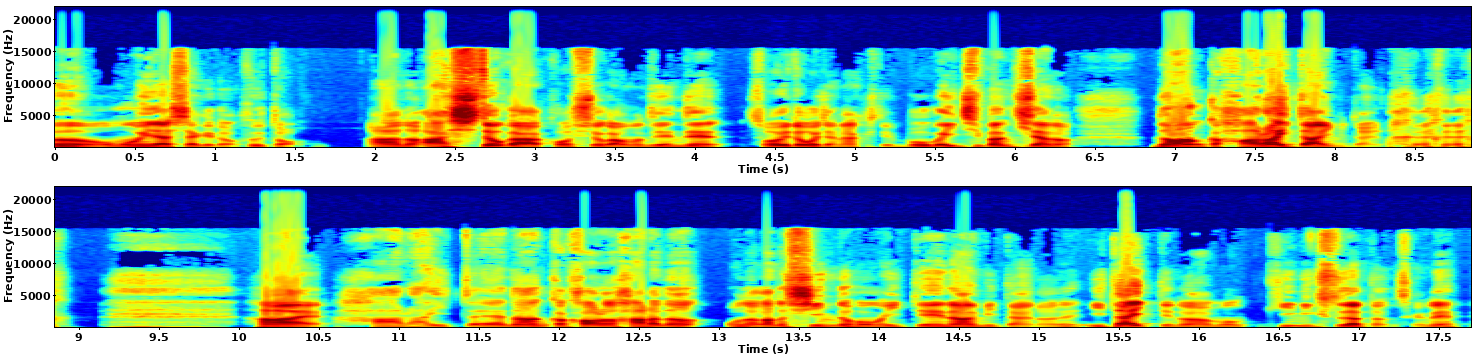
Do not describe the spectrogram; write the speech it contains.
うん、思い出したけど、ふと。あの、足とか腰とかもう全然、そういうとこじゃなくて、僕が一番来たのは、なんか腹痛いみたいな。はい。腹痛い。なんか腹の、お腹の芯の方が痛えな、みたいなね。痛いっていうのはもう筋肉痛だったんですけどね。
